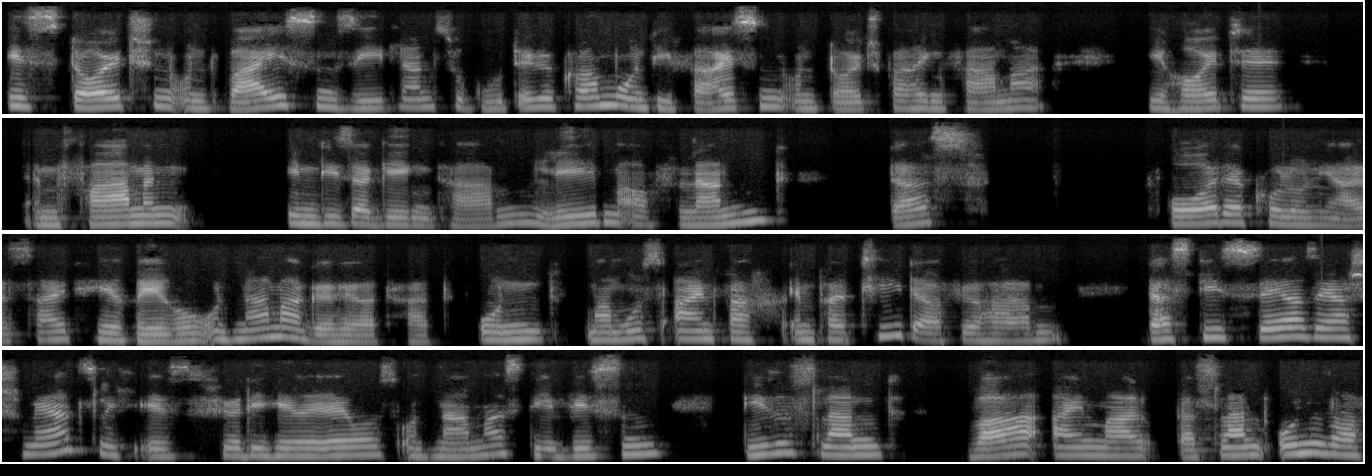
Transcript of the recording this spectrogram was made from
ist deutschen und weißen Siedlern zugute gekommen und die weißen und deutschsprachigen Farmer, die heute ähm, Farmen in dieser Gegend haben, leben auf Land, das vor der Kolonialzeit Herero und Nama gehört hat. Und man muss einfach Empathie dafür haben, dass dies sehr, sehr schmerzlich ist für die Hereros und Namas, die wissen, dieses Land war einmal das Land unserer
